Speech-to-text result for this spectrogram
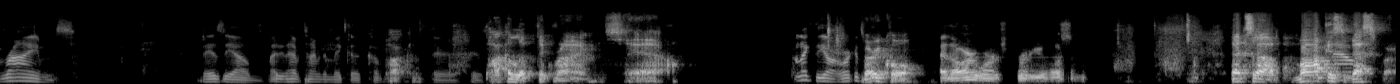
Rhymes. There's the album. I didn't have time to make a cover. Apoc- there, there's- Apocalyptic rhymes. Yeah. I like the artwork. It's Very pretty cool. The artwork's pretty awesome. That's uh, Marcus Now- Vesper.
